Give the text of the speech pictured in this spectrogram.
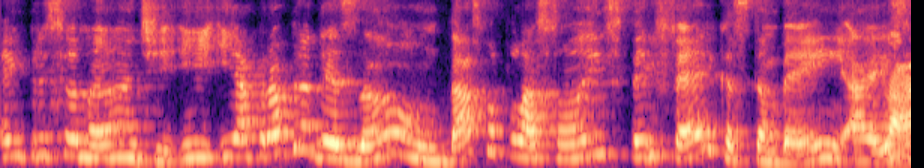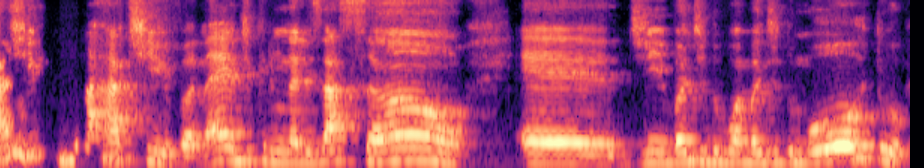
É impressionante. E, e, a própria adesão das populações periféricas também a esse claro. tipo de narrativa, né? De criminalização, é, de bandido bom, bandido morto,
